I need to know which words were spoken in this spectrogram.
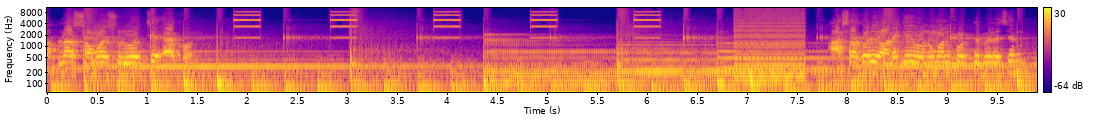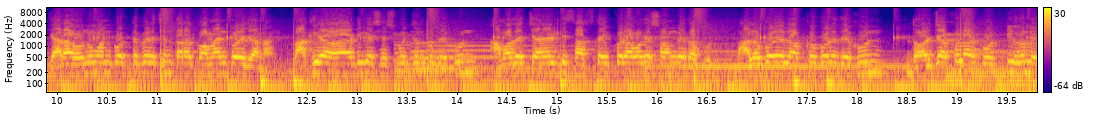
আপনার সময় শুরু হচ্ছে এখন। আশা করি অনেকেই অনুমান করতে পেরেছেন। যারা অনুমান করতে পেরেছেন, তারা কমেন্ট করে জানান। বাকিরা লড়াটিকে শেষ পর্যন্ত দেখুন। আমাদের চ্যানেলটি সাবস্ক্রাইব করে আমাদের সঙ্গে থাকুন। ভালো করে লক্ষ্য করে দেখুন, দরজা খোলার কোডটি হলো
